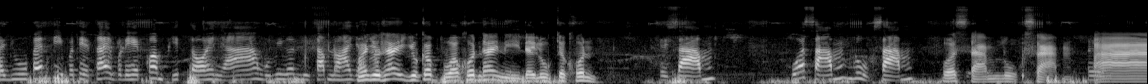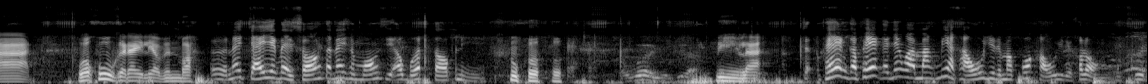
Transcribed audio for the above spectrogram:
ละอยู่แผนที่ประเทศไทยบ่ได้เฮ็ดความผิดต่อเฮ็ดหยังบ่มีเงินมีคำเนาะฮะมาอยู่ไทยอยู่กับผัวคนไทยนี่ได้ลูกจะคนได้สามผัวสามลูกสามผัวสามลูกสามเออปาดผัวคู่ก็ได้แล้วเป็นบ่เออในใจอยากได้สองแต่ในสมองสิเอาเบิดตอบนี่นี่ละจะเพลงกับเพลงกันยังว่ามักเมียเขาอยู่ในมักพวกเขาอยู่ในเขาหลองขึ้น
